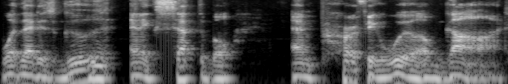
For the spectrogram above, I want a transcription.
what that is good and acceptable and perfect will of God,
